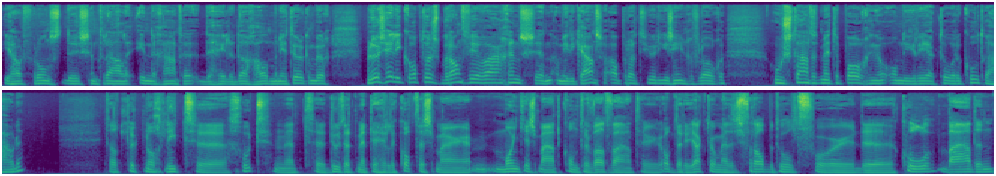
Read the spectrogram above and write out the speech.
die houdt voor ons de centrale in de gaten de hele dag al. Meneer Turkenburg, blushelikopters, brandweerwagens en Amerikaanse apparatuur die is ingevlogen. Hoe staat het met de pogingen om die reactoren koel te houden? Dat lukt nog niet uh, goed. Met, uh, doet dat met de helikopters, maar mondjesmaat komt er wat water op de reactor. Maar dat is vooral bedoeld voor de koelbaden.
